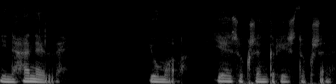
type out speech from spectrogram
niin hänelle Jumala, Jeesuksen Kristuksen,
